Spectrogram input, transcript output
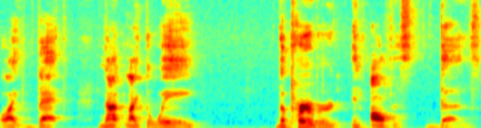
like that. Not like the way the pervert in office does.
